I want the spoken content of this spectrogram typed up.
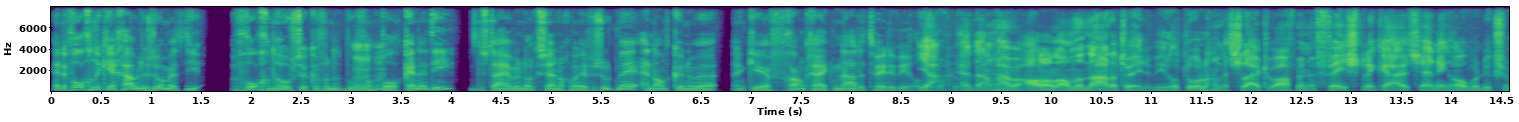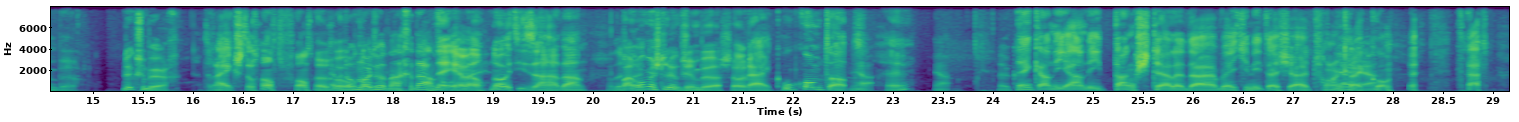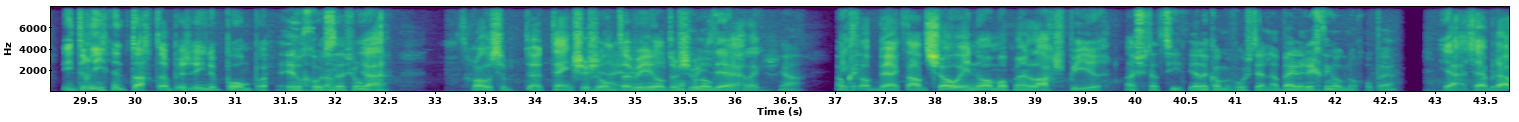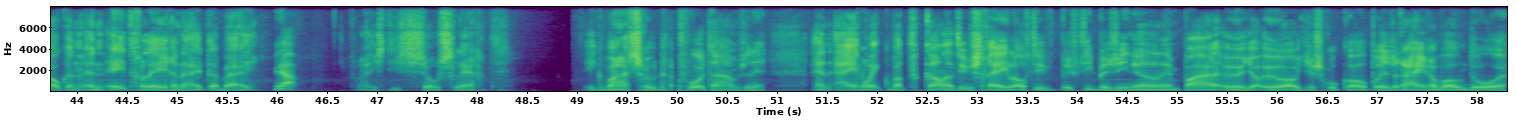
En de volgende keer gaan we dus door met die volgende hoofdstukken van het boek van Mhm. Paul Kennedy. Dus daar hebben we nog, zijn we nog wel even zoet mee. En dan kunnen we een keer Frankrijk na de Tweede Ja, Wereldoorlog doen. en dan gaan we alle landen na de Tweede Wereldoorlog. En dat sluiten we af met een feestelijke uitzending over Luxemburg. Luxemburg. Het rijkste land van Europa. Hebben we nog nooit wat aan gedaan. Nee, mij. nooit iets aan gedaan. Is Waarom leuk. is Luxemburg zo rijk? Hoe komt dat? Ja. Ja, leuk. Denk aan die, aan die tankstellen daar, weet je niet, als je uit Frankrijk Ja, ja. komt. Daar, die 83 benzinepompen. Heel groot station. Ja. Ja. Het grootste eh, tankstation ter wereld of zoiets dergelijks. ja. Ik werkt altijd zo enorm op mijn lachspieren. als je dat ziet. Ja, dat kan ik me voorstellen. Nou, Beide richtingen ook nog op, hè? Ja, ze hebben daar ook een, een eetgelegenheid daarbij. Ja. Vrees, die is zo slecht. Ik waarschuw daarvoor, dames en heren. En eigenlijk, wat kan het u schelen of die, of die benzine dan een paar euro, eurotjes goedkoper is? Rij gewoon door.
